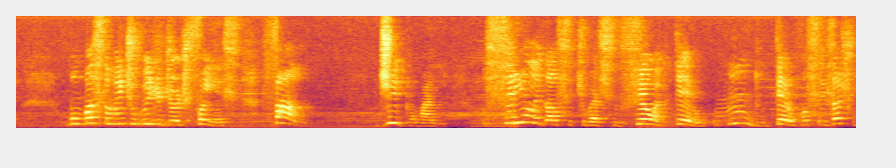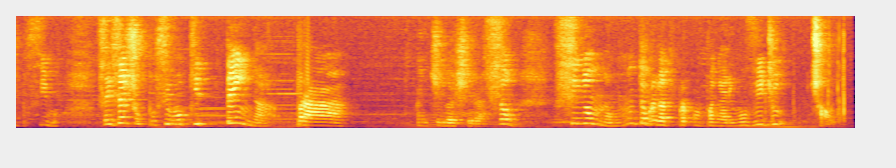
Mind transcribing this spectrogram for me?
Bom, basicamente o vídeo de hoje foi esse. Fala, digam aí. Seria legal se tivesse o seu inteiro, o mundo inteiro, vocês acham possível? Vocês acham possível que tenha pra antiga geração? Sim ou não? Muito obrigado por acompanharem o vídeo. Tchau.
